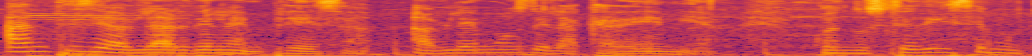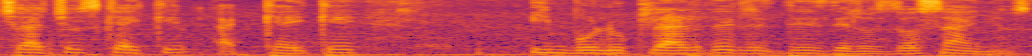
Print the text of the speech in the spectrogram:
Antes de hablar de la empresa, hablemos de la academia. Cuando usted dice, muchachos, que hay que, que, hay que involucrar desde, desde los dos años,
